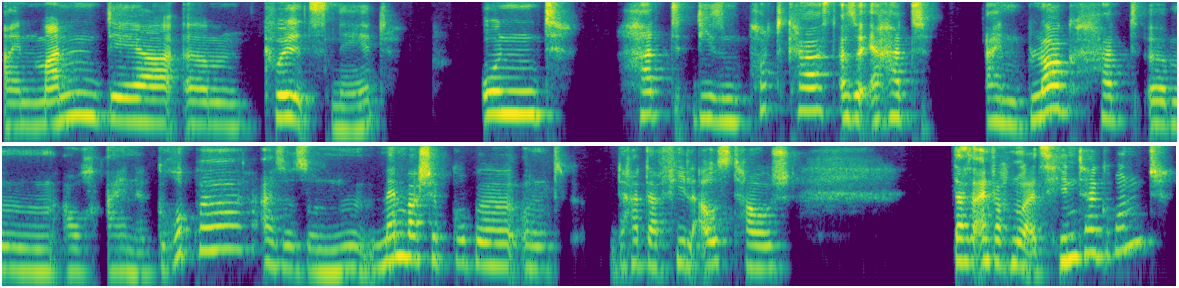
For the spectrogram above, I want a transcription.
ein Mann, der ähm, Quilts näht und hat diesen Podcast, also er hat einen Blog, hat ähm, auch eine Gruppe, also so eine Membership-Gruppe und hat da viel Austausch. Das einfach nur als Hintergrund.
